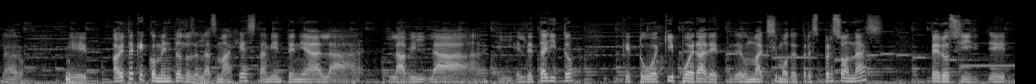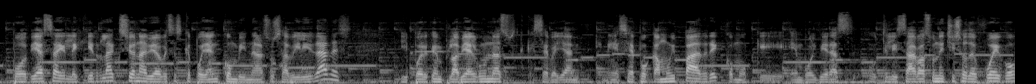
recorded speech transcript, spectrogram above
Claro. Eh, ahorita que comentas los de las magias, también tenía la, la el, el detallito que tu equipo era de, de un máximo de tres personas, pero si eh, podías elegir la acción, había veces que podían combinar sus habilidades. Y por ejemplo, había algunas que se veían en esa época muy padre, como que envolvieras, utilizabas un hechizo de fuego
